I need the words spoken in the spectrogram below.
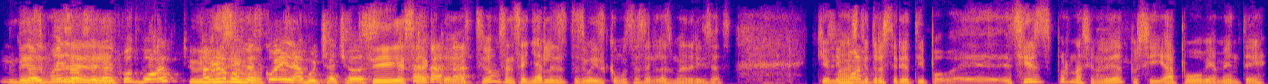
pisos en el fútbol. Chulísimo. Hablamos de escuela, muchachos. Sí, exacto. Sí, vamos a enseñarles a estos güeyes cómo se hacen las madrizas. ¿Qué más? ¿Qué otro estereotipo? Eh, si es por nacionalidad, pues sí, Apu, obviamente.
